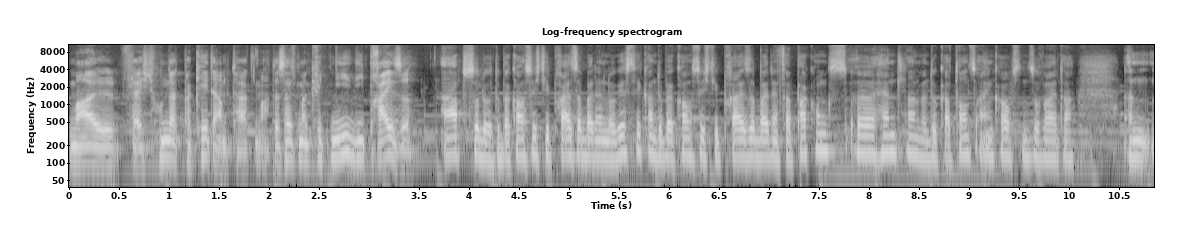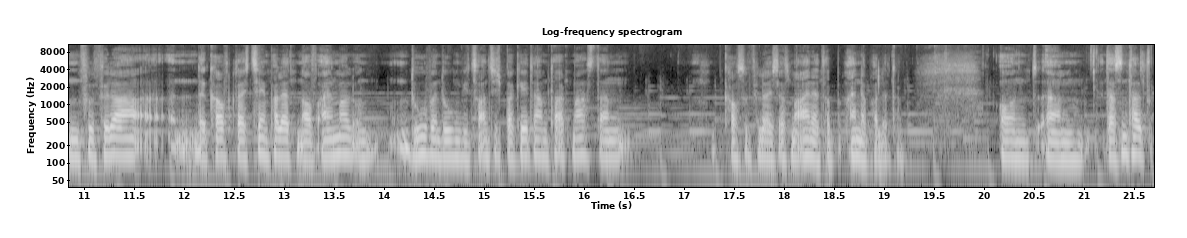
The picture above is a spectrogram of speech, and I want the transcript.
mal vielleicht 100 Pakete am Tag macht. Das heißt, man kriegt nie die Preise. Absolut. Du bekommst nicht die Preise bei den Logistikern, du bekommst nicht die Preise bei den Verpackungshändlern, wenn du Kartons einkaufst und so weiter. Ein Fulfiller, der kauft gleich 10 Paletten auf einmal und du, wenn du irgendwie 20 Pakete am Tag machst, dann kaufst du vielleicht erstmal eine, eine Palette. Und ähm, das sind halt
